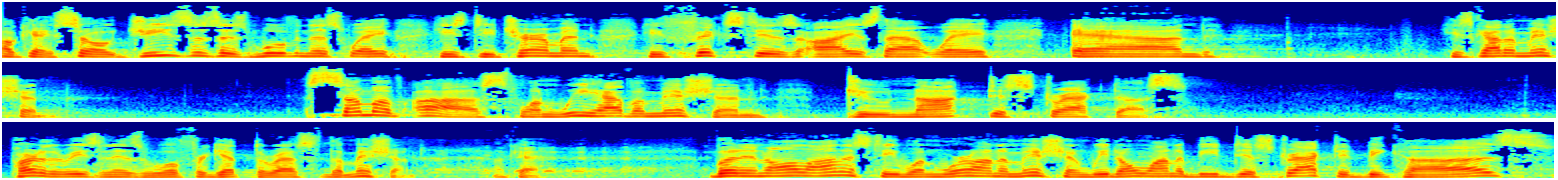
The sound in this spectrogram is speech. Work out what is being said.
Okay, so Jesus is moving this way. He's determined. He fixed his eyes that way. And he's got a mission. Some of us, when we have a mission, do not distract us. Part of the reason is we'll forget the rest of the mission. Okay. But in all honesty, when we're on a mission, we don't want to be distracted because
